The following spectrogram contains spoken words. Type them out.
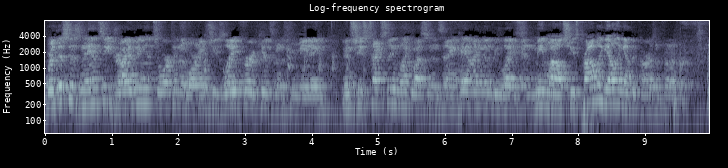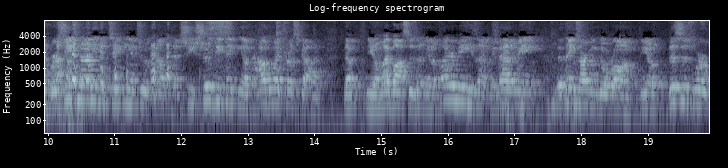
Where this is Nancy driving it to work in the morning. She's late for a kids ministry meeting, and she's texting Mike Weston and saying, "Hey, I'm going to be late." And meanwhile, she's probably yelling at the cars in front of her, where she's not even taking into account that she should be thinking of how do I trust God that you know my boss isn't going to fire me he's not going to be mad at me that things aren't going to go wrong you know this is where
